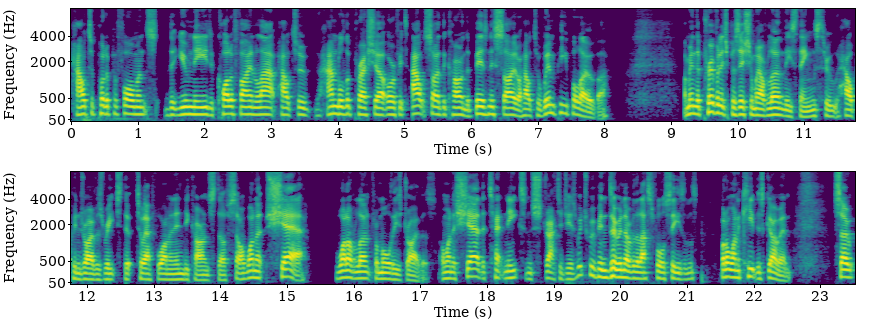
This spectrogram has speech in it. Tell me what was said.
how to put a performance that you need, a qualifying lap, how to handle the pressure, or if it's outside the car on the business side, or how to win people over. I'm in the privileged position where I've learned these things through helping drivers reach to, to F1 and IndyCar and stuff. So I want to share what I've learned from all these drivers. I want to share the techniques and strategies, which we've been doing over the last four seasons, but I want to keep this going. So,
